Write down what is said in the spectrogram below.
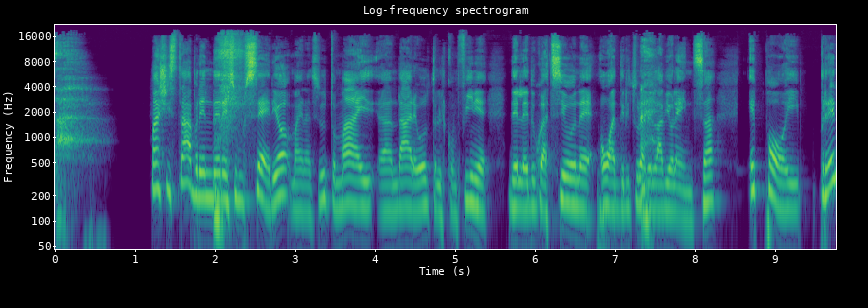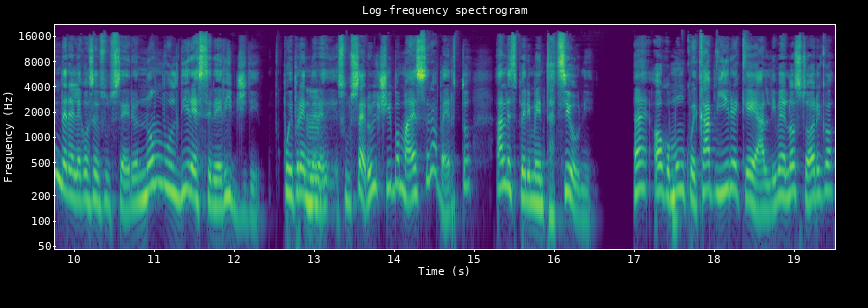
Ah. Ma ci sta a prendere sul serio? Ma innanzitutto mai andare oltre il confine dell'educazione o addirittura della eh. violenza. E poi prendere le cose sul serio non vuol dire essere rigidi puoi prendere mm. sul serio il cibo, ma essere aperto alle sperimentazioni. Eh? O comunque capire che a livello storico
